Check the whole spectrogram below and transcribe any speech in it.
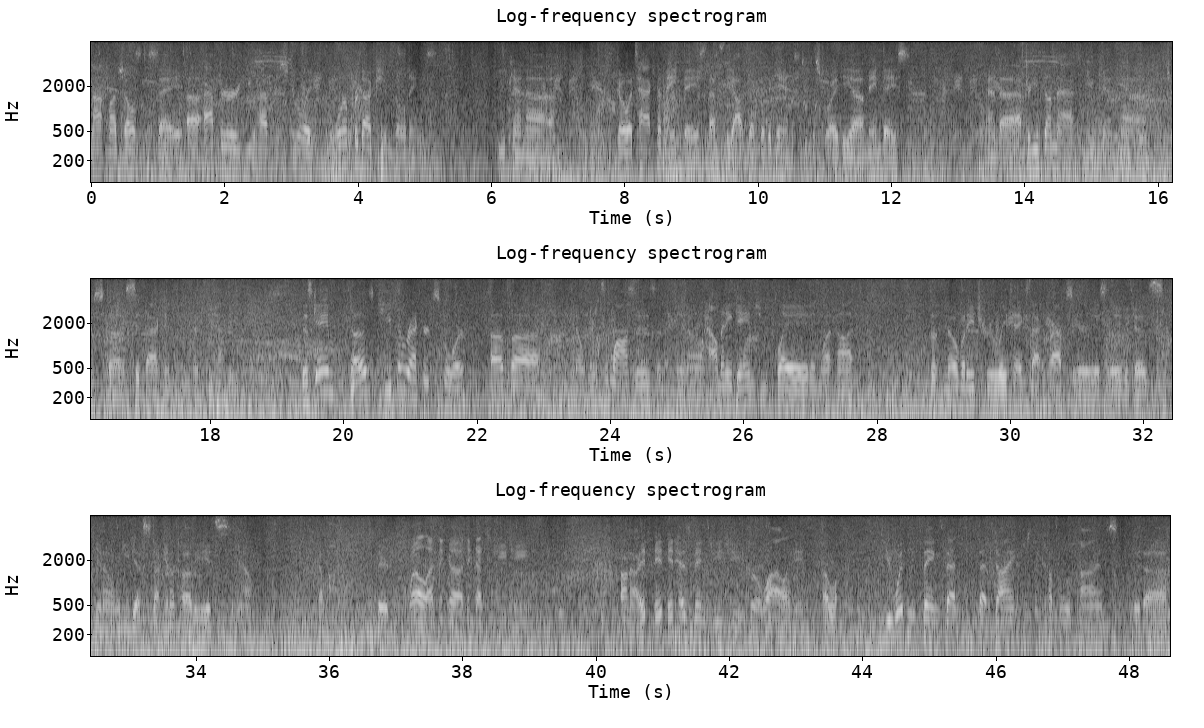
not much else to say. Uh, after you have destroyed four production buildings, you can uh, go attack the main base. That's the object of the game, is to destroy the uh, main base. And uh, after you've done that, you can uh, just uh, sit back and, and be happy. This game does keep a record score of uh, you know wins and losses, and you know how many games you've played and whatnot that nobody truly takes that crap seriously because you know when you get stuck in a pubby, it's you know, come on, there. Well, I think uh, I think that's GG. Oh no, it, it, it has been GG for a while. I mean, you wouldn't think that that dying just a couple of times would uh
